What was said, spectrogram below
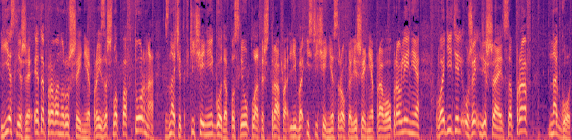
Если же это правонарушение произошло повторно, значит в течение года после уплаты штрафа либо истечения срока лишения права управления, водитель уже лишается прав на год.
